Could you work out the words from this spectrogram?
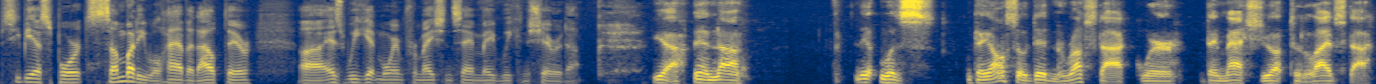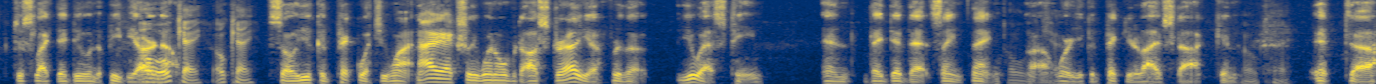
CBS Sports. Somebody will have it out there. Uh, as we get more information, Sam, maybe we can share it up. yeah, and uh, it was they also did in the rough stock where they matched you up to the livestock just like they do in the PBR. oh, now. okay. Okay. so you could pick what you want. And I actually went over to Australia for the U.S. team, and they did that same thing, uh, where you could pick your livestock, and Okay. it, uh,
